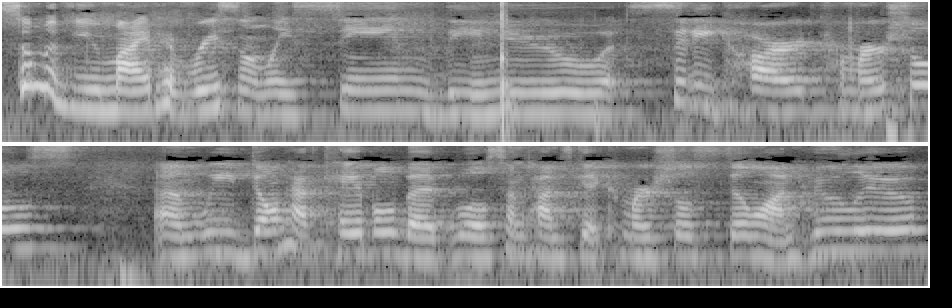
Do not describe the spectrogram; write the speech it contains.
Some of you might have recently seen the new Citi Card commercials. Um, we don't have cable, but we'll sometimes get commercials still on Hulu.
